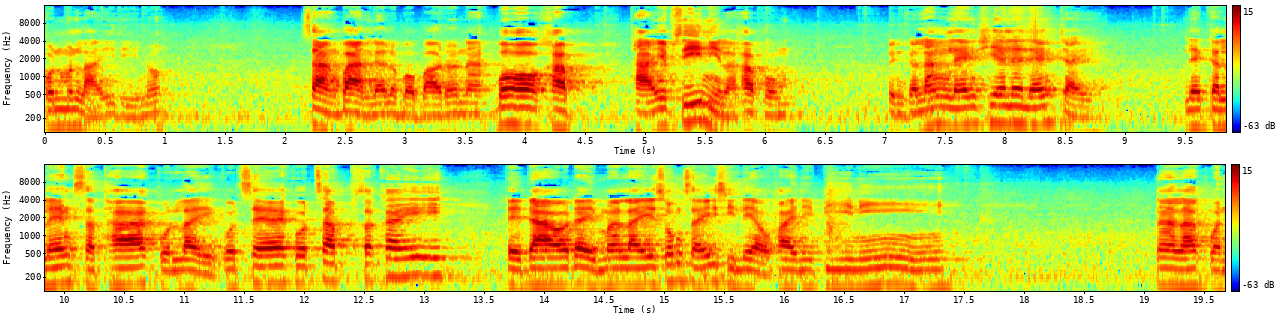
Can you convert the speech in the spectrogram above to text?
คนมันหลายดีเนาะสร้างบ้านแล้วระบบเบาแล้วนะบอครับถ่าย FC นี่แหละครับผมเป็นกำลังแรงเชียร์และแรงใจ และกระแรงศรัทธากดไลค์กดแชร์กดซับสไครได้ดาวได้มาไลยสงสัยสิแล้วภายในปีนี้ น่ารักวัน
